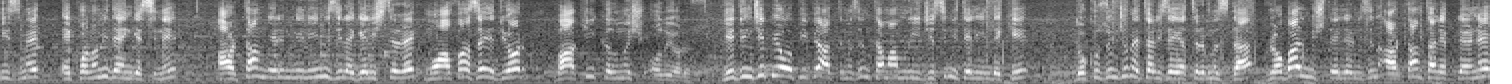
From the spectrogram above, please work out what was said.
hizmet, ekonomi dengesini artan verimliliğimiz ile geliştirerek muhafaza ediyor, baki kılmış oluyoruz. 7. BOPP hattımızın tamamlayıcısı niteliğindeki 9. metalize yatırımımızda global müşterilerimizin artan taleplerine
